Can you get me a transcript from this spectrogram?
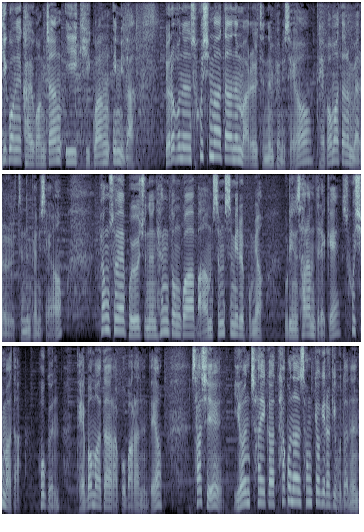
이기광의 가요광장 이기광입니다. 여러분은 소심하다는 말을 듣는 편이세요? 대범하다는 말을 듣는 편이세요? 평소에 보여주는 행동과 마음 씀씀이를 보며 우린 사람들에게 소심하다 혹은 대범하다라고 말하는데요. 사실 이런 차이가 타고난 성격이라기보다는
